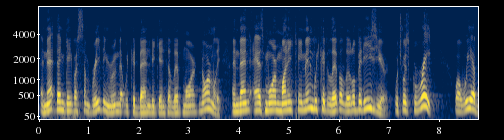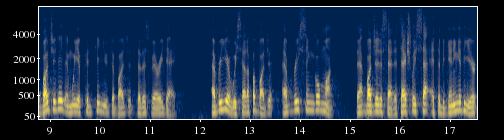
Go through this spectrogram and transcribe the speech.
And that then gave us some breathing room that we could then begin to live more normally. And then as more money came in, we could live a little bit easier, which was great. Well, we have budgeted and we have continued to budget to this very day. Every year we set up a budget every single month. That budget is set. It's actually set at the beginning of the year,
